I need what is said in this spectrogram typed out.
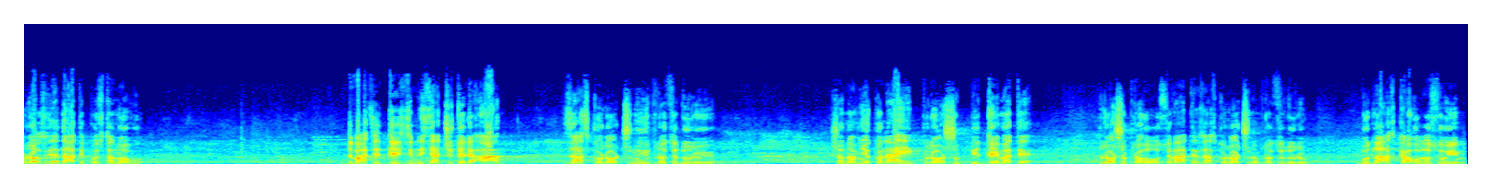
розглядати постанову 2374а за скороченою процедурою. Шановні колеги, прошу підтримати, прошу проголосувати за скорочену процедуру. Будь ласка, голосуємо.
